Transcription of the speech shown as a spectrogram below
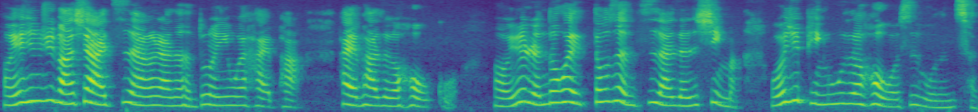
哦，严刑峻法下来，自然而然的很多人因为害怕害怕这个后果。哦，因为人都会都是很自然人性嘛，我会去评估这个后果是我能承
